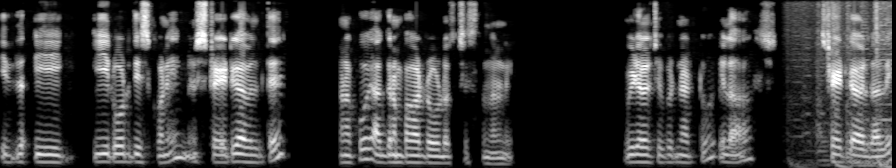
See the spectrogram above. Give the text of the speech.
ఇది ఈ ఈ రోడ్ తీసుకొని మీరు స్ట్రైట్గా వెళ్తే మనకు అగ్రంపాడు రోడ్ వచ్చేస్తుందండి. వీడియోలో చూపినట్టు ఇలా స్ట్రైట్గా వెళ్ళాలి.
